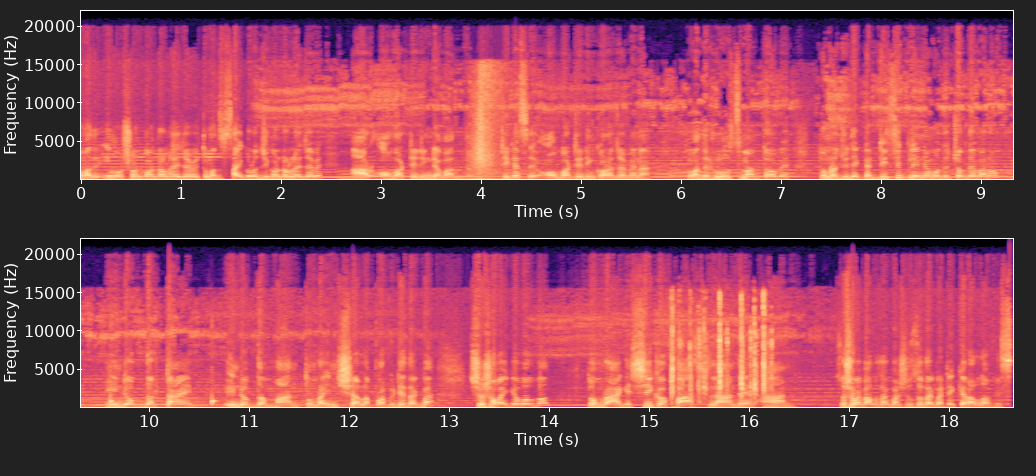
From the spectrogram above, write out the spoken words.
তোমাদের ইমোশন কন্ট্রোল হয়ে যাবে, তোমাদের সাইকোলজি কন্ট্রোল হয়ে যাবে, আর ওভার ট্রেডিংটা বাদ দাও, ঠিক আছে? ওভার ট্রেডিং করা যাবে না, তোমাদের রুলস মানতে হবে। তোমরা যদি একটা ডিসিপ্লিনের মধ্যে চলতে পারো end of the time end of the month তোমরা ইনশাল্লাহ প্রফিটে থাকবা। সো সবাইকে বলব, তোমরা আগে শিখো ফার্স্ট লার্ন দেন আন তো সবাই ভালো থাকবা, সুস্থ থাকবা টেক কেয়ার আল্লাহ হাফিজ।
